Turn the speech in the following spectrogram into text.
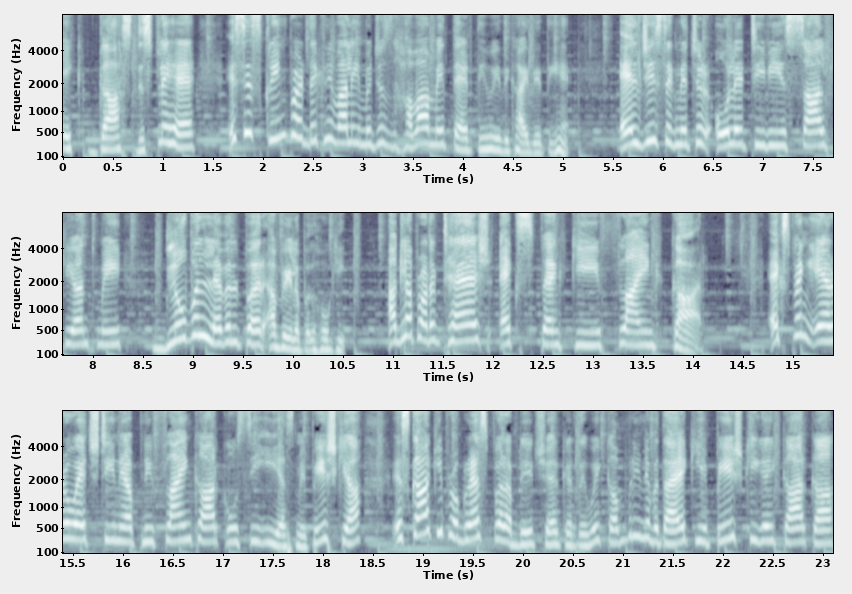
एक ग्लास डिस्प्ले है। इस स्क्रीन पर देखने वाली इमेजेस हवा में तैरती हुई दिखाई देती हैं। L G signature OLED TV इस साल के अंत में ग्लोबल लेवल पर अवेलेबल होगी। अगला प्रोडक्ट है एक्स बैंक की flying car Xpeng aero H ने अपनी फ्लाइंग कार को सीईएस में पेश किया। इस कार की प्रोग्रेस पर अपडेट शेयर करते हुए कंपनी ने बताया कि ये पेश की गई कार का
